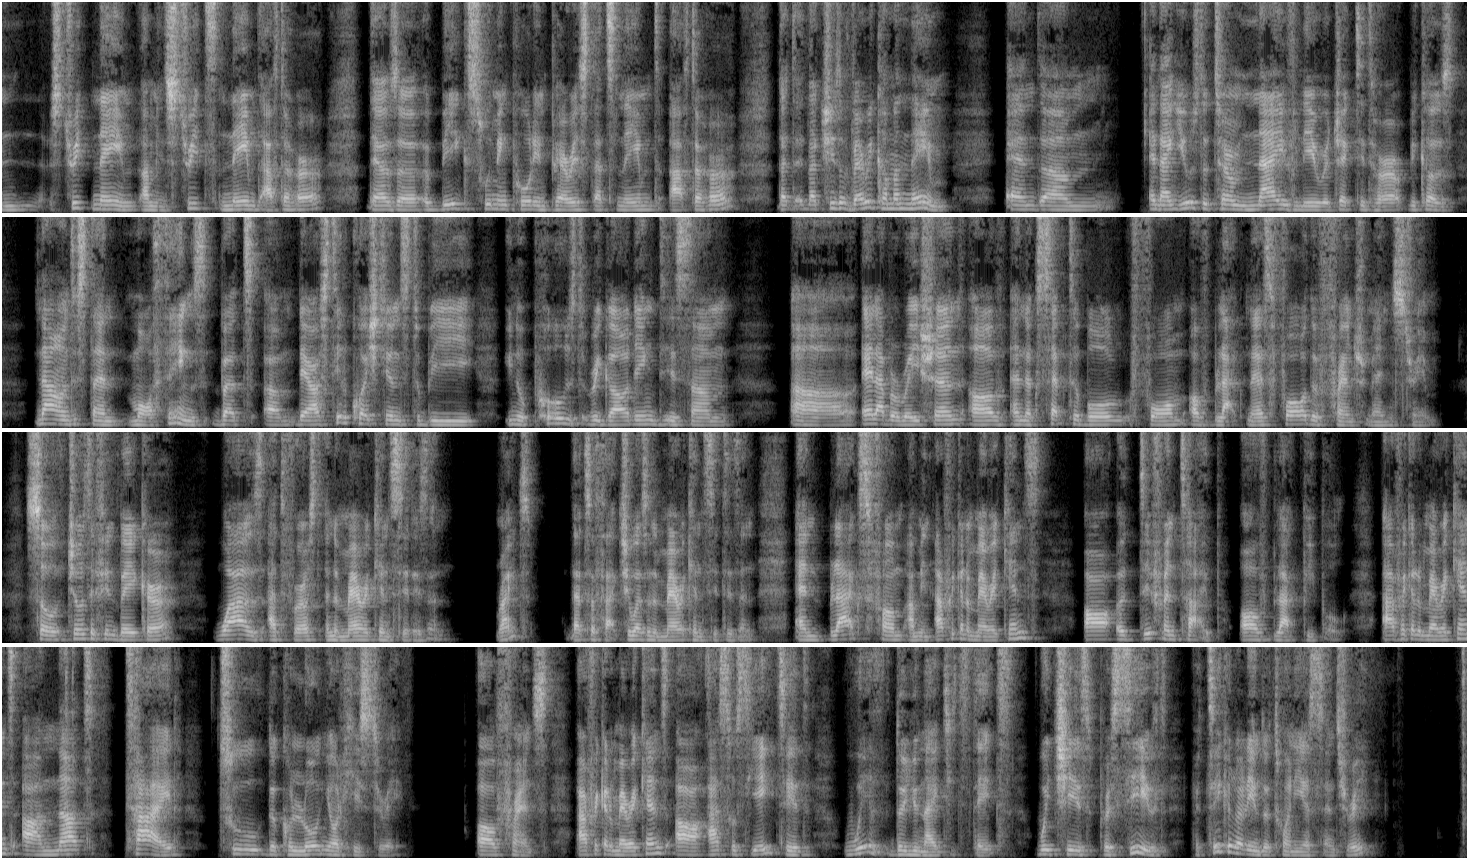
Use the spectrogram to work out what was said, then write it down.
street name, I mean, streets named after her. There's a, a big swimming pool in Paris that's named after her. That, that she's a very common name. And, um, and I use the term naively rejected her because now I understand more things, but um, there are still questions to be, you know, posed regarding this um, uh, elaboration of an acceptable form of blackness for the French mainstream. So Josephine Baker was at first an American citizen, right? That's a fact. She was an American citizen. And blacks from, I mean, African Americans are a different type of black people. African Americans are not tied to the colonial history of France. African Americans are associated with the United States, which is perceived, particularly in the 20th century,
